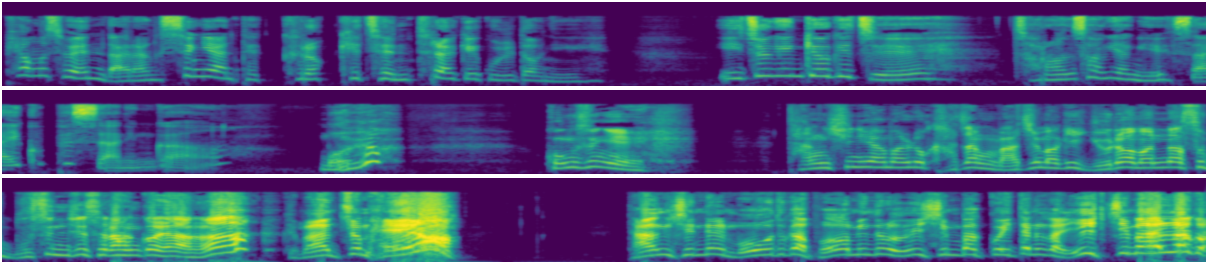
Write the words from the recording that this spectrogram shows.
평소엔 나랑 승희한테 그렇게 젠틀하게 굴더니 이중인격이지. 저런 성향이 사이코패스 아닌가? 뭐요? 공승이, 당신이야말로 가장 마지막에 유라 만나서 무슨 짓을 한 거야? 어? 그만 좀 해요! 당신들 모두가 범인으로 의심받고 있다는 걸 잊지 말라고!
